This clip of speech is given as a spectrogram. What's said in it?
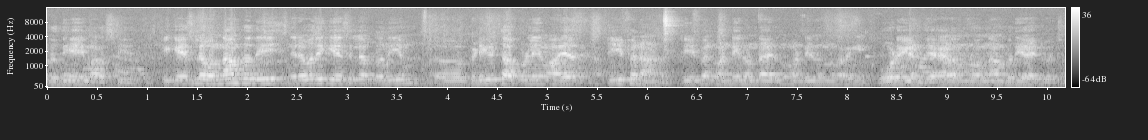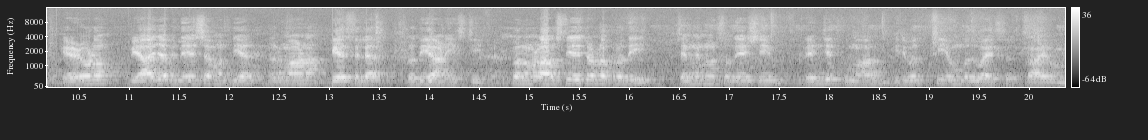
പ്രതിയെയും അറസ്റ്റ് ചെയ്തു. ഈ കേസിലെ ഒന്നാം പ്രതി നിരവധി കേസിലെ പ്രതിയും പിടികിട്ടാപ്പുള്ളിയുമായ സ്റ്റീഫനാണ്. സ്റ്റീഫൻ വണ്ടിയിലുണ്ടായിരുന്നു. വണ്ടിയിൽ നിന്ന് ഇറങ്ങി ഓടുകയാണ് അയാളെ നമ്മൾ ഒന്നാം പ്രതിയായിട്ട് വെച്ചു ഏഴോളം വ്യാജ വിദേശ മദ്യ നിർമ്മാണ കേസിലെ പ്രതിയാണ് ഈ സ്റ്റീഫൻ. ഇപ്പൊ നമ്മൾ അറസ്റ്റ് ചെയ്തിട്ടുള്ള പ്രതി ചെങ്ങന്നൂർ സ്വദേശിയും രഞ്ജിത്ത് കുമാറും ഇരുപത്തിയൊമ്പത് വയസ്സ് പ്രായവും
